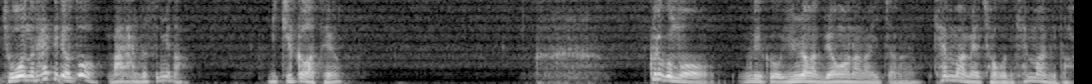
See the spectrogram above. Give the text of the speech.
조언을 해드려도 말 안 듣습니다. 미칠 것 같아요. 그리고 뭐 우리 그 유명한 명언 하나 있잖아요. 캣맘의 적은 캣맘이다.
